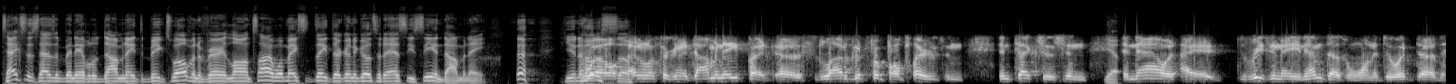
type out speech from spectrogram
Texas hasn't been able to dominate the Big 12 in a very long time. What makes you think they're going to go to the SEC and dominate? you know, well, so. I don't know if they're going to dominate, but uh, there's a lot of good football players in in Texas, and yep. and now I, the reason A and M doesn't want to do it, uh,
